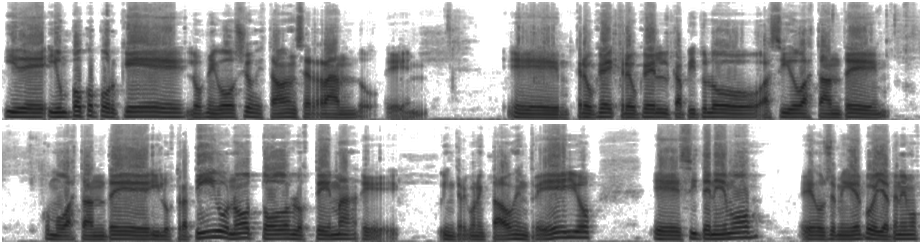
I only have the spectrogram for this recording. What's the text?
y de y un poco por qué los negocios estaban cerrando. Eh, eh, creo que creo que el capítulo ha sido bastante como bastante ilustrativo, ¿no? Todos los temas eh, interconectados entre ellos. Eh, si tenemos, eh, José Miguel, porque ya tenemos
